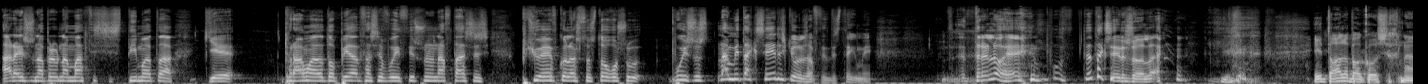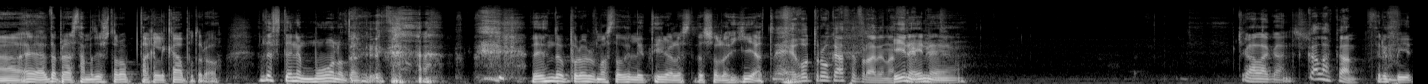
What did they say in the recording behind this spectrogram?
Άρα ίσως να πρέπει να μάθεις συστήματα και πράγματα τα οποία θα σε βοηθήσουν να φτάσεις πιο εύκολα στο στόχο σου, που ίσως να μην τα ξέρεις κιόλας αυτή τη στιγμή. Τρελό, ε. Δεν τα ξέρεις όλα. Ή το άλλο που ακούω συχνά. Ε, δεν πρέπει να σταματήσω τώρα τα γλυκά που τρώω. Δεν φταίνε μόνο τα γλυκά. δεν είναι το πρόβλημα στο δηλητήριο, αλλά στη δοσολογία του. Ναι, εγώ τρώω κάθε βράδυ ένα είναι, three-bit. είναι. Και καλά κάνεις. Καλά κάνω. 3 beat.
